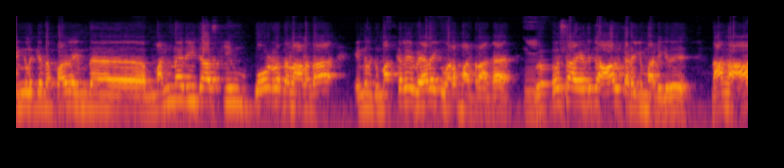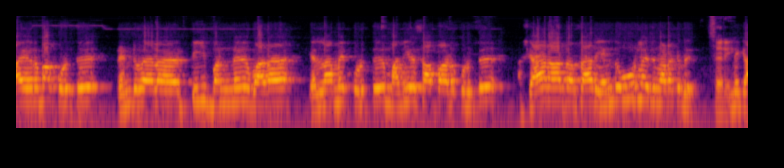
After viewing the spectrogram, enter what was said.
எங்களுக்கு இந்த இந்த மண்ணரிஜா ஸ்கீம் போடுறதுனாலதான் எங்களுக்கு மக்களே வேலைக்கு வர மாட்டாங்க விவசாயத்துக்கு ஆள் கிடைக்க மாட்டேங்குது. நாங்க ஆயிரம் ரூபாய் கொடுத்து ரெண்டு வேளை டீ பண்ணு வடை எல்லாமே கொடுத்து மதிய சாப்பாடு கொடுத்து ஷேர் ஆட்டோ ஃபேர் எங்க ஊர்ல இது நடக்குது. சரி. இன்னைக்கு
